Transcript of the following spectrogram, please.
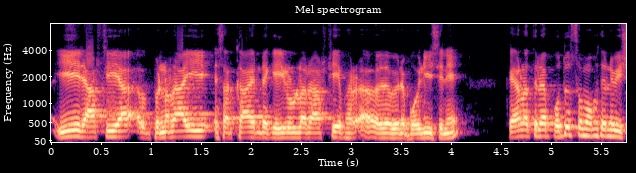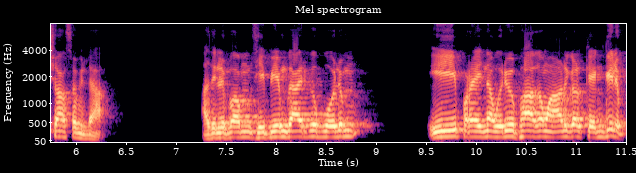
ഈ രാഷ്ട്രീയ പിണറായി സർക്കാരിന്റെ കീഴിലുള്ള രാഷ്ട്രീയ പിന്നെ പോലീസിന് കേരളത്തിലെ പൊതുസമൂഹത്തിന് വിശ്വാസമില്ല. അതിലിപ്പം സി പി എംകാർക്ക് പോലും ഈ പറയുന്ന ഒരു വിഭാഗം ആളുകൾക്കെങ്കിലും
